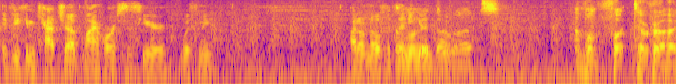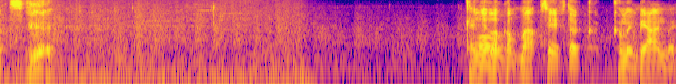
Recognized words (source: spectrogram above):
If you can catch up, my horse is here with me. I don't know if it's I'm any good though. Rhodes. I'm on foot to Rhodes. Can you Oh. look up maps see if they're coming behind me?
